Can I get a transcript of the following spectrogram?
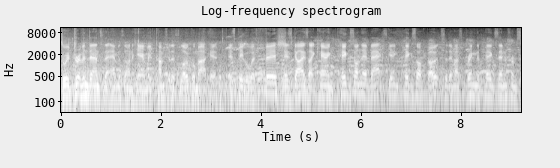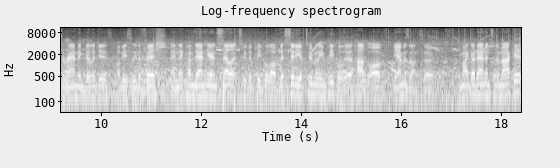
So we've driven down to the Amazon here and we've come to this local market. There's people with fish, there's guys like carrying pigs on their backs, getting pigs off boats, so they must bring the pigs in from surrounding villages, obviously the fish, and they come down here and sell it to the people of the city of 2 million people, the hub of the Amazon. So we might go down into the market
